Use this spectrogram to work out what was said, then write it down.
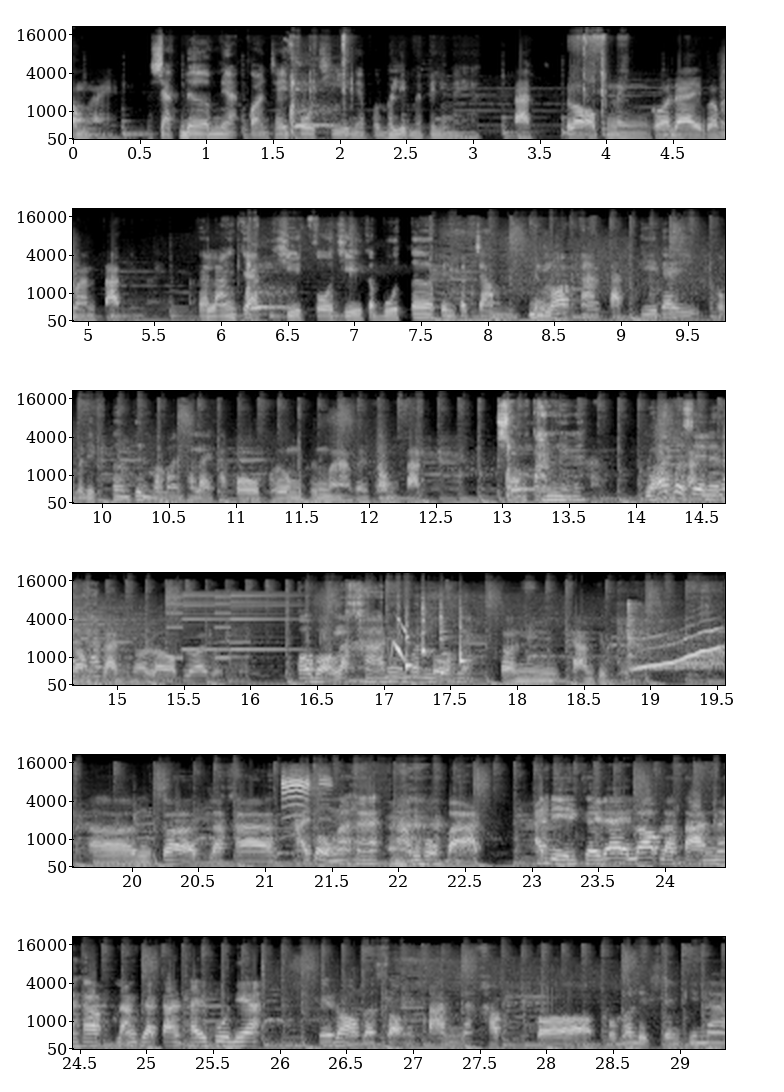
สองไง จากเดิมเนี่ยก่อนใช้ 4G เนี่ยผลผลิตมันเป็นยังไงครับตัดรอบหนึ่งก็ได้ประมาณตันหนึ่งแต่หลังจากฉีด 4G กับบูสเตอร์เป็นประจำหนึ่งรอบการตัดพี่ได้ผลผลิตเพิ่มขึ้นประมาณเท่าไหร่ครับโอ้เพิ่มขึ้นมาเป็นสองตันสองตันเลยนะร้อยเปอร์เซ็นต์เลยนะสองครับตันต่อรอบร้อยเปอร์เซ็นต์พอบอกราคาเนี่ยมันลดเลยตอนนี้สามสิบหกเอ่อก็ราคาขายตรงนะฮะ56บาท อดีตเคยได้รอบละตันนะครับ หลังจากการใช้คู่เนี้ย ได้รอบละ 2 ตันนะครับ ก็ผลผลิตเป็นที่น่า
